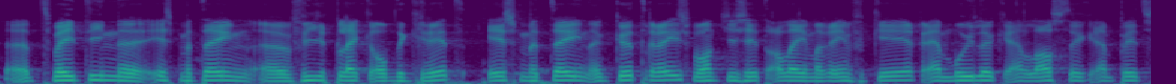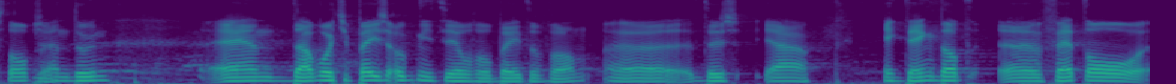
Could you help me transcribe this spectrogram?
eh, twee tienden is meteen eh, vier plekken op de grid. Is meteen een kutrace, want je zit alleen maar in verkeer en moeilijk en lastig en pitstops Ja. en doen. En daar wordt je pace ook niet heel veel beter van. Eh, dus ja, ik denk dat Vettel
